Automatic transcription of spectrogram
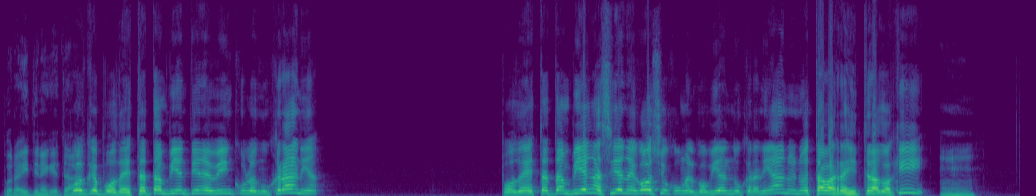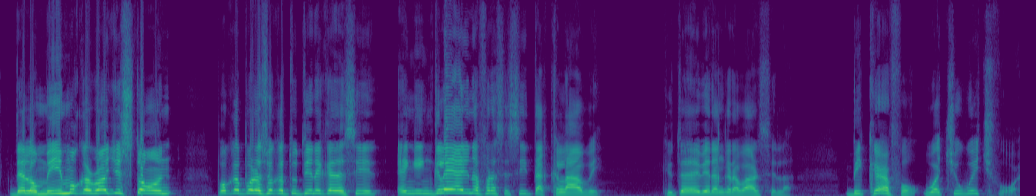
Por ahí tiene que estar. porque Podesta también tiene vínculo en Ucrania. Podesta también hacía negocio con el gobierno ucraniano y no estaba registrado aquí. De lo mismo que Roger Stone, porque por eso que tú tienes que decir, en inglés hay una frasecita clave que ustedes debieran grabársela. Be careful what you wish for.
